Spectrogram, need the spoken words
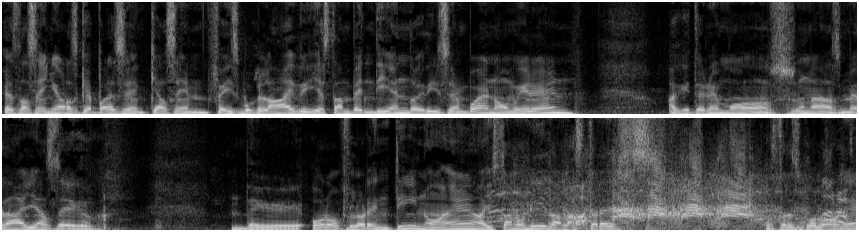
estas, señoras que parecen que hacen Facebook Live y están vendiendo y dicen, bueno, miren, aquí tenemos unas medallas de, de oro florentino, ¿eh? Ahí están unidas las tres, los tres colores.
